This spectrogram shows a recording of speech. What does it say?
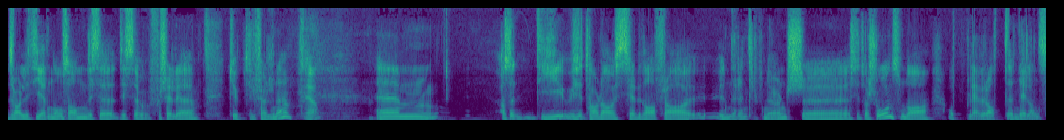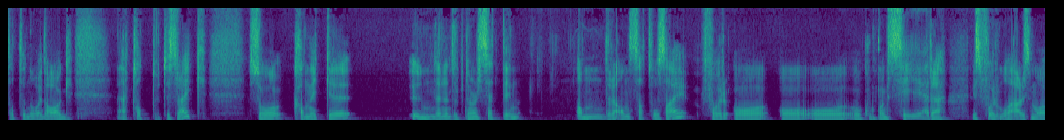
dra litt gjennom, sånn, disse, disse, forskjellige typetilfellene. Ja. Um, altså de, hvis vi da, ser det da fra underentreprenørens uh, situasjon, som da opplever at en del ansatte nå i dag er tatt ut i streik, så kan ikke underentreprenøren sette inn andre ansatte hos seg for å, å, å, å kompensere. Hvis formålet er liksom å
